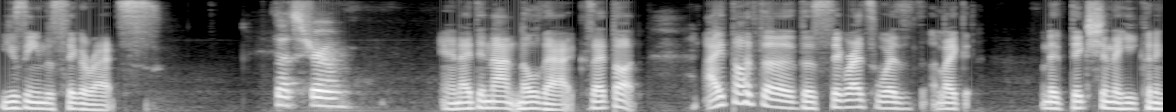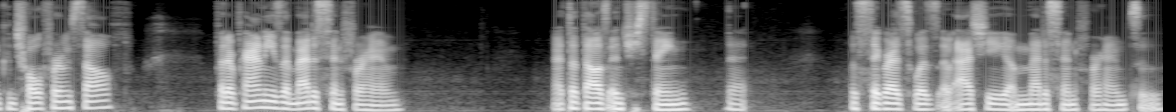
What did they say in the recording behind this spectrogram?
using the cigarettes. That's true. And I did not know that because I thought, I thought the the cigarettes was like an addiction that he couldn't control for himself, but apparently it's a medicine for him. I thought that was interesting that the cigarettes was actually a medicine for him to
